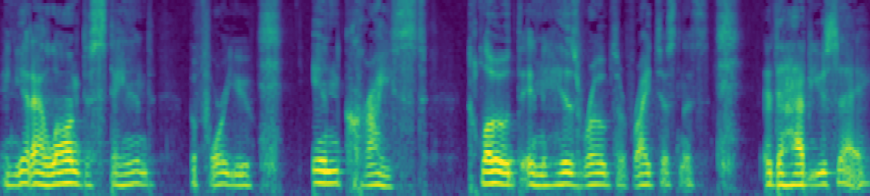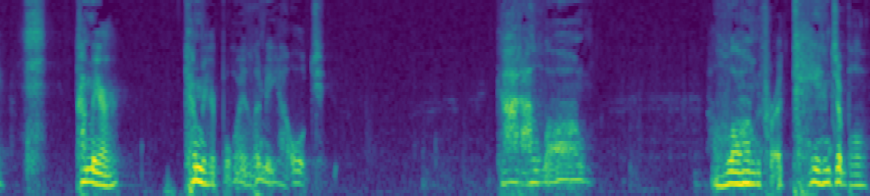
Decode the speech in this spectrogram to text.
And yet I long to stand before you in Christ, clothed in his robes of righteousness, and to have you say, Come here, come here, boy, let me hold you. God, I long, I long for a tangible,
